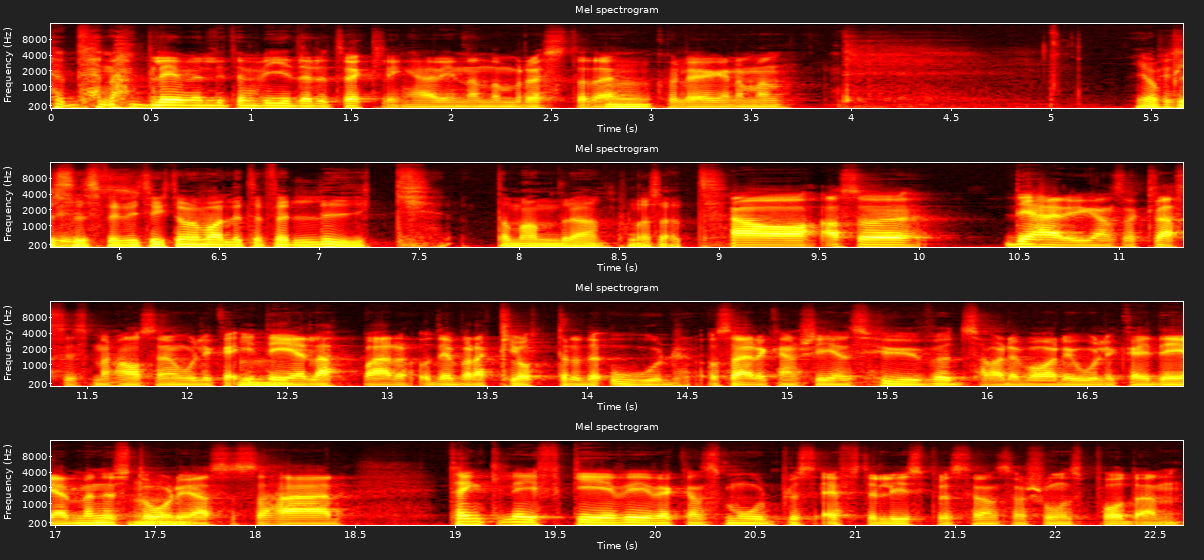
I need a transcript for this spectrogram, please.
den har blev en liten vidareutveckling här innan de röstade, mm. kollegorna. Men... Ja, precis. precis. För vi tyckte de var lite för lik de andra på något sätt. Ja, alltså det här är ju ganska klassiskt. Man har sådana olika mm. idélappar och det är bara klottrade ord. Och så är det kanske i ens huvud så har det varit olika idéer. Men nu står mm. det alltså så här. Tänk Leif GW i Veckans mord plus Efterlys plus Transformationspodden.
